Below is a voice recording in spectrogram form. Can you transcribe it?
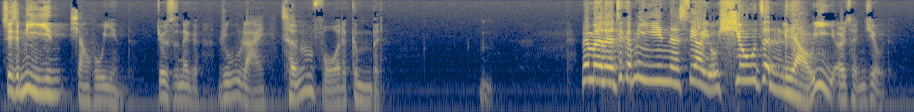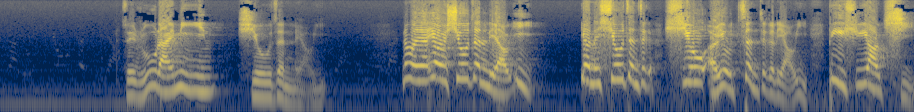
所以是密因相呼应的，就是那个如来成佛的根本。那么呢，这个密因呢是要由修正了义而成就的，所以如来密因修正了义。那么要修正了义，要能修正这个修而又正这个了义，必须要起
